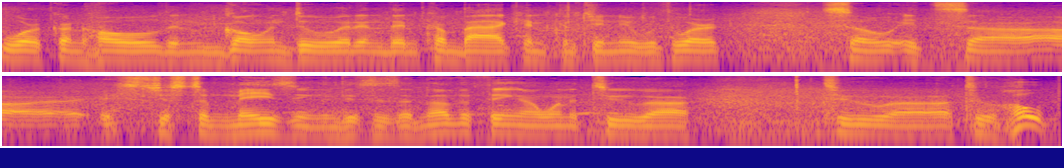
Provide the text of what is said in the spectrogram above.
work on hold and go and do it, and then come back and continue with work. So it's uh, it's just amazing. This is another thing I wanted to. Uh, to uh, to hope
